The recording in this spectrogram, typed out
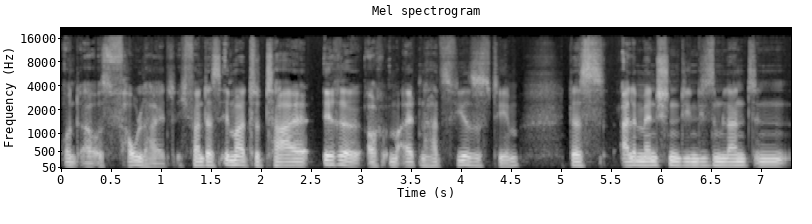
und aus Faulheit. Ich fand das immer total irre, auch im alten Hartz-IV-System, dass alle Menschen, die in diesem Land in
